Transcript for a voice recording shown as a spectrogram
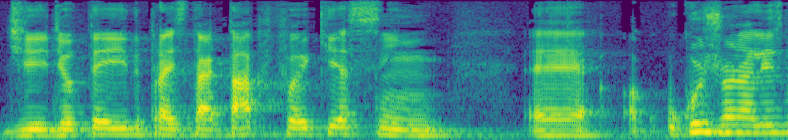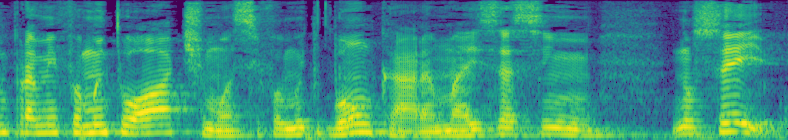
de, de eu ter ido para startup foi que, assim, é, o curso de jornalismo para mim foi muito ótimo, assim, foi muito bom, cara, mas, assim, não sei,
